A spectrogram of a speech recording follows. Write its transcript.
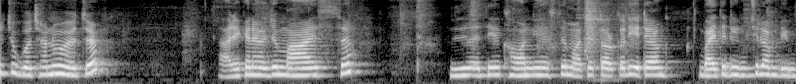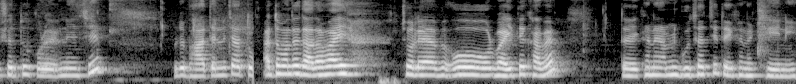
কিছু গোছানো হয়েছে। আর এখানে ওই যে মা এসছে। দিদিভাই থেকে খাবার নিয়ে এসছে মাছের তরকারি। এটা বাড়িতে ডিম ছিল আমি ডিম সেদ্ধ করে নিয়েছি ওই যে ভাত এনেছে। আর তোমাদের দাদাভাই চলে যাবে। ও ওর বাড়িতে খাবে। তো এখানে আমি গুছাচ্ছি তো এখানে খেয়ে নিই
